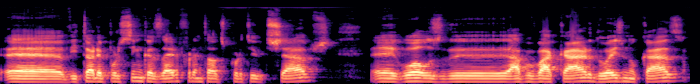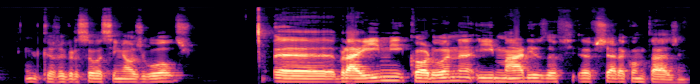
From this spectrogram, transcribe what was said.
Uh, vitória por 5 a 0 frente ao Desportivo de Chaves. Uh, golos de Abubacar, dois no caso, que regressou assim aos golos. Uh, Brahimi, Corona e Marius a, a fechar a contagem.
